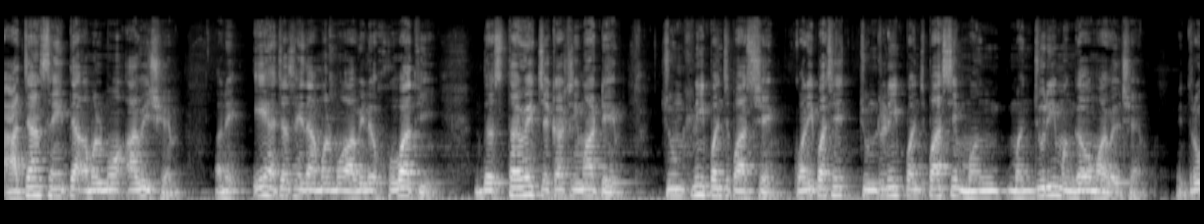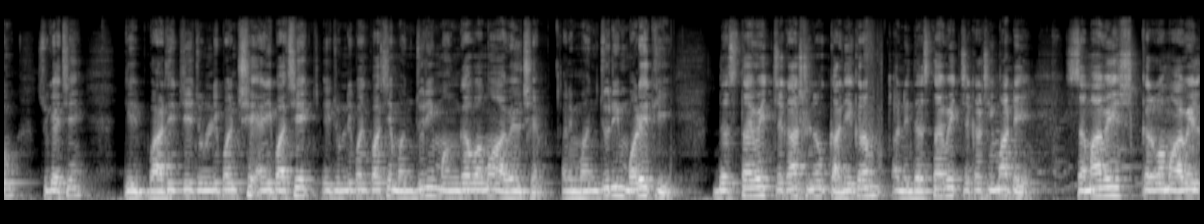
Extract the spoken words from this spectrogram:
આચારસંહિતા અમલમાં આવી છે અને એ આચારસંહિતા અમલમાં આવેલ હોવાથી દસ્તાવેજ ચકાસણી માટે ચૂંટણી પંચ પાસે કોની પાસે? ચૂંટણી પંચ પાસે મંજૂરી મંગાવવામાં આવેલ છે. મિત્રો, શું કહે છે? કે ભારતીય જે ચૂંટણી પંચ છે, એની પાસે, એ ચૂંટણી પંચ પાસે મંજૂરી મંગાવવામાં આવેલ છે. અને મંજૂરી મળેથી દસ્તાવેજ ચકાસણીનો કાર્યક્રમ અને દસ્તાવેજ ચકાસણી માટે સમાવેશ કરવામાં આવેલ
